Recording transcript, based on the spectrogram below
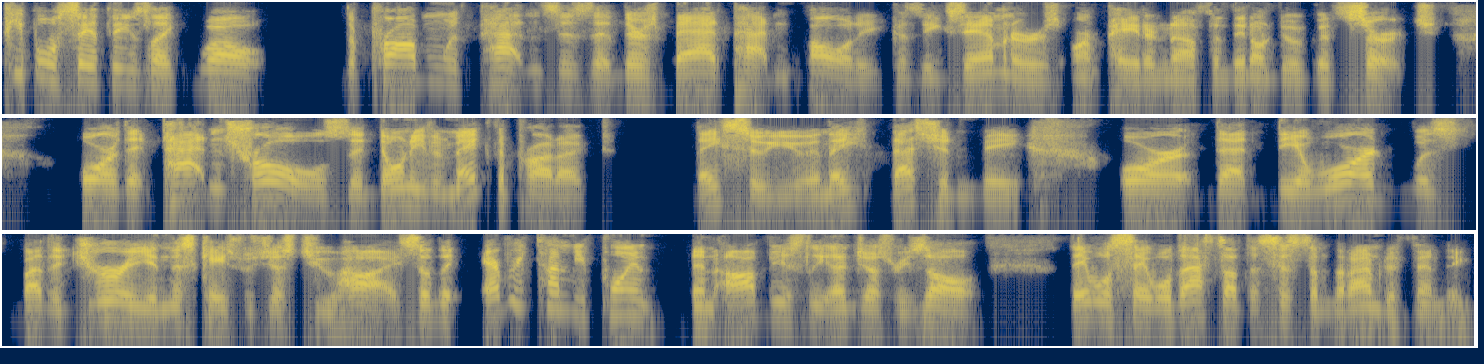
People say things like, well, the problem with patents is that there's bad patent quality because the examiners aren't paid enough and they don't do a good search. Or that patent trolls that don't even make the product, they sue you and they that shouldn't be. Or that the award was by the jury in this case was just too high. So that every time you point an obviously unjust result, they will say, well, that's not the system that I'm defending.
